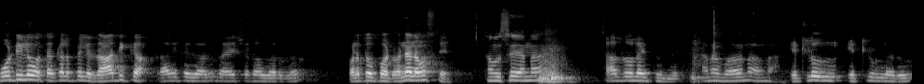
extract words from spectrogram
పోటీలో తక్కలపల్లి రాధిక రాధిక గారు రాజేశ్వరరావు గారు ఉన్నారు. మనతో పాటు అన్న నమస్తే. నమస్తే అన్న. చాలా రోజులు అవుతుంది. అన్న బాగున్నా అన్న? ఎట్లు ఎట్లున్నారు?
